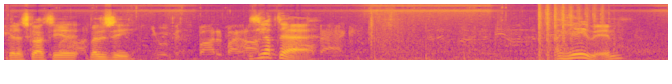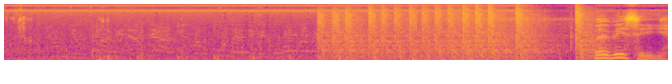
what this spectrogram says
Okay, let's go out to here. Where is he? Is he up there? I hear him. Where is he?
